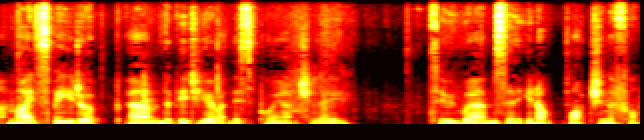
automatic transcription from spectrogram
I might speed up um, the video at this point actually to um, so that you're not watching the full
